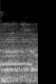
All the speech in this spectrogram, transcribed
Yeah.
